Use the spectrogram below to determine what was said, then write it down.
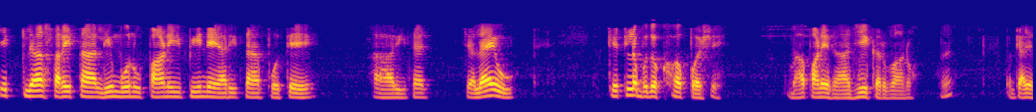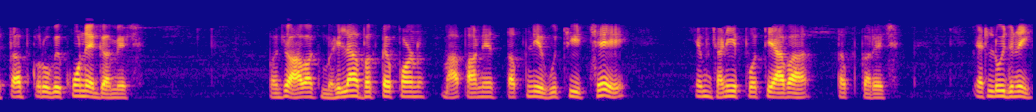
એક ગ્લાસ આ રીતના લીંબુનું પાણી પીને આ રીતના પોતે આ રીતના ચલાવ્યું. કેટલો બધો ખપ હશે? બાપાને રાજી કરવાનો પણ ત્યારે તપ કરવું ભાઈ કોને ગમે છે? પણ જો આવા મહિલા ભક્ત પણ બાપાને તપની રુચિ છે, એમ જાણી પોતે આવા તપ કરે છે. એટલું જ નહીં,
